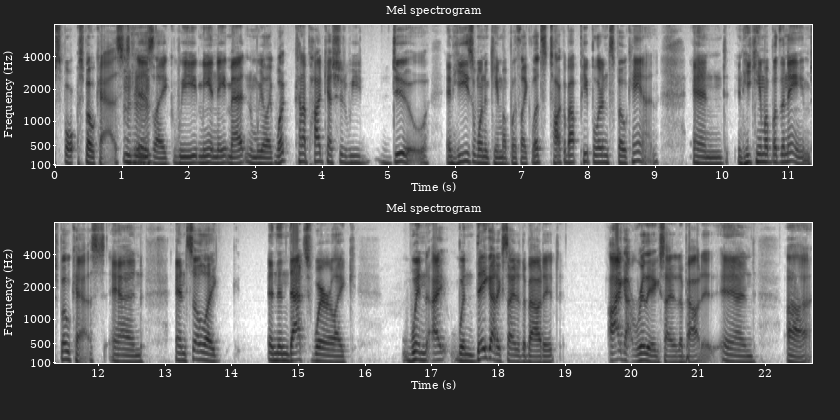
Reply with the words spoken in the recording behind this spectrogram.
Spo- Spokast mm-hmm. is like we me and Nate met and we were like what kind of podcast should we do? And he's the one who came up with like let's talk about people in Spokane. And and he came up with the name Spokast. And and so like and then that's where like when I when they got excited about it I got really excited about it. And uh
